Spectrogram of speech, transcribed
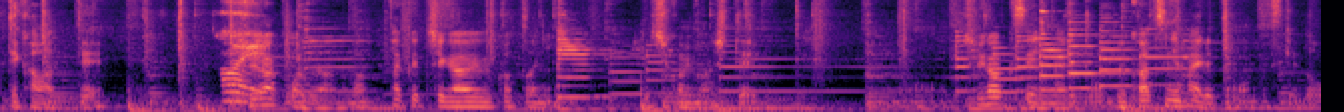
て変わって、中学校では全く違うことに打ち込みまして、中学生になると部活に入ると思うんですけど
